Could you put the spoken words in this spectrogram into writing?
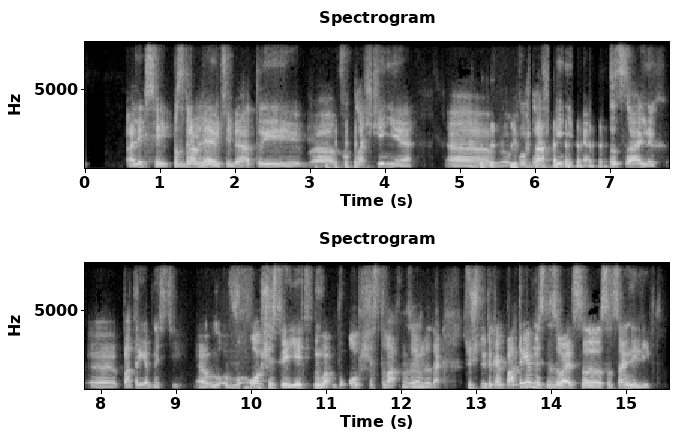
Алексей, поздравляю тебя, ты э, воплощение Э, воплощение социальных э, потребностей. Э, в обществе есть, ну, в обществах, назовем это так, существует такая потребность, называется социальный лифт.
